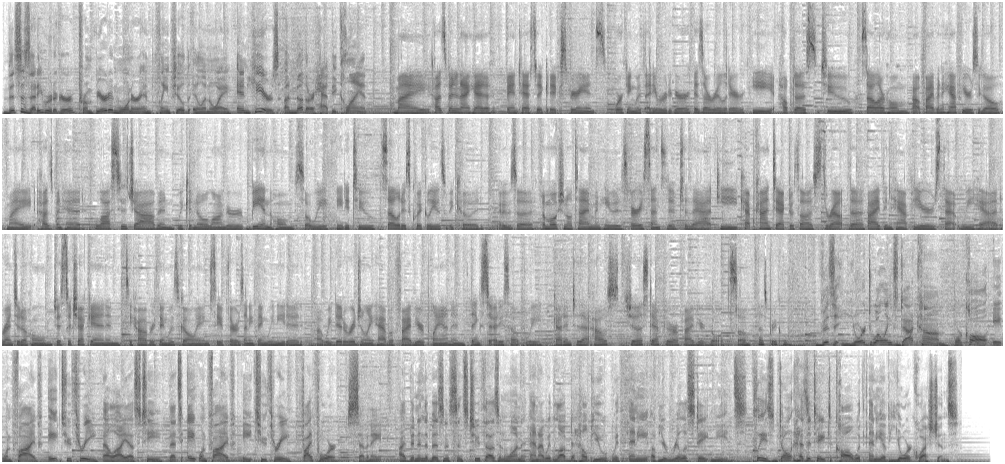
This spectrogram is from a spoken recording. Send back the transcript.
This is Eddie Ruettiger from Baird and Warner in Plainfield, Illinois, and here's another happy client. My husband and I had a fantastic experience working with Eddie Ruettiger as our realtor. He helped us to sell our home about five and a half years ago. My husband had lost his job and we could no longer be in the home, so we needed to sell it as quickly as we could. It was an emotional time and he was very sensitive to that. He kept contact with us throughout the five and a half years that we had rented a home just to check in and see how everything was going, see if there was anything we needed. Uh, we did originally have a five year plan, and thanks to Eddie's help, we got into that house just after our five year goal. So that's pretty cool. Visit yourdwellings.com or call 815 823 LIST. That's 815 823 5478. I've been in the business since 2001 and I would love to help you with any of your real estate needs. Please don't hesitate to call with any of your questions.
